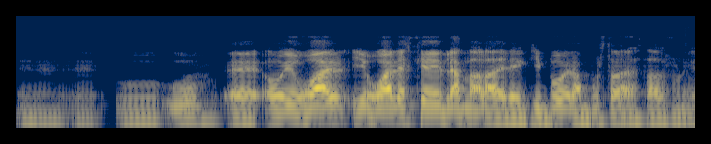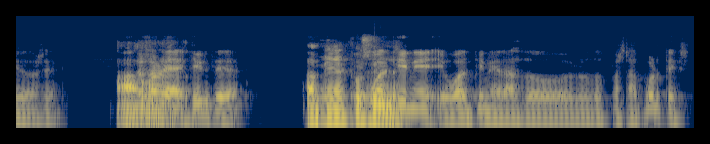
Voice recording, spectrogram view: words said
eh, eh, uh, uh, eh, o igual, igual es que le han dado la del equipo y le han puesto la de Estados Unidos, ¿eh? Ah, No sabría decirte, ¿eh? También es Igual posible. tiene, igual tiene las dos, los dos pasaportes.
